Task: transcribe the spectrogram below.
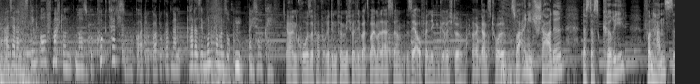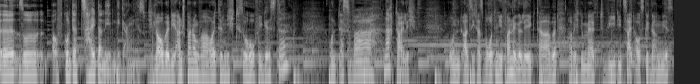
Und als er dann das Ding aufmacht und immer so geguckt hat, ich so, oh Gott, oh Gott, oh Gott. Und dann hat er es im Mund genommen und so, hm. Und ich so, okay. Ja, eine große Favoritin für mich, weil sie war zweimal Erster. Sehr aufwendige Gerichte, äh, ganz toll. Es war eigentlich schade, dass das Curry von Hans äh, so aufgrund der Zeit daneben gegangen ist. Ich glaube, die Anspannung war heute nicht so hoch wie gestern. Und das war nachteilig. Und als ich das Brot in die Pfanne gelegt habe, habe ich gemerkt, wie die Zeit ausgegangen ist.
